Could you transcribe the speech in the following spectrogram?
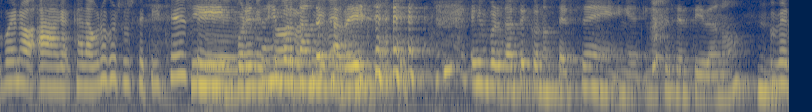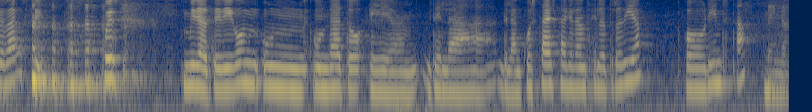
Bueno, a cada uno con sus fetiches. Sí, eh, por eso es importante saber. es importante conocerse en, en, ese sentido, ¿no? ¿Verdad? Sí. Pues mira, te digo un, un, un dato eh, de, la, de la encuesta esta que lancé el otro día por Insta. Venga.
